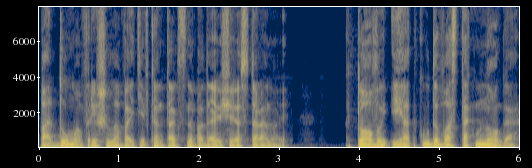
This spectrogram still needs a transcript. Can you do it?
Подумав, решила войти в контакт с нападающей стороной. «Кто вы и откуда вас так много?»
